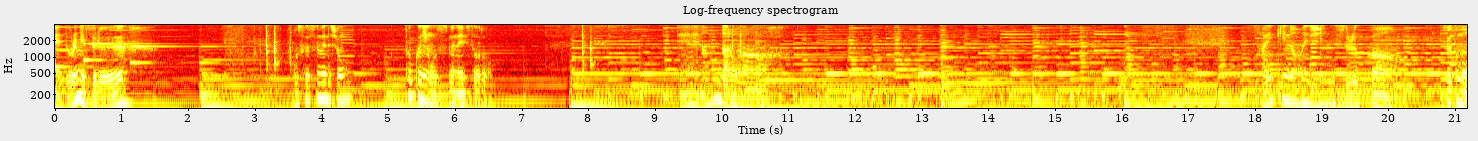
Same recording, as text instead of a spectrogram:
えどれにする？おすすめでしょ？特におすすめのエピソード。えー、なんだろうな。最近の配信にするかそれともあ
